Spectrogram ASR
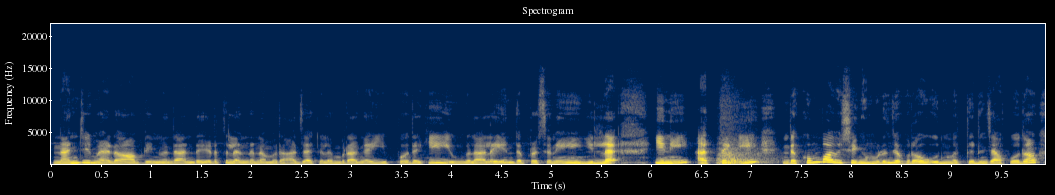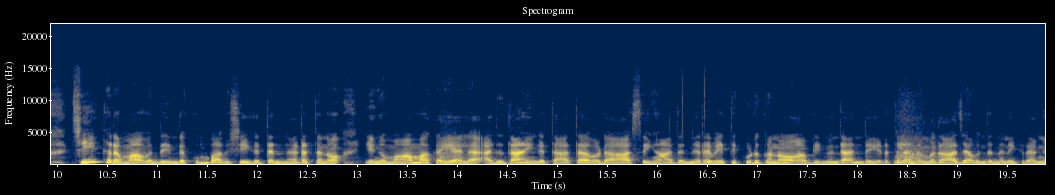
"நன்றி மேடம்." அப்படின்னு வந்து அந்த இடத்துலருந்து நம்ம ராஜா கிளம்புறாங்க. இப்போதைக்கு இவங்களால எந்த பிரச்சனையும் இல்லை இனி அத்தைக்கு இந்த கும்பாபிஷேகம் முடிஞ்ச பிறகு உண்மை தெரிஞ்சால் போதும். சீக்கிரமாக வந்து இந்த கும்பாபிஷேகத்தை நடத்தணும். எங்கள் மாமா கையால் அதுதான் எங்கள் தாத்தாவோட ஆசையும். அதை நிறைவேற்றி கொடுக்கணும் அப்படின்னு வந்து அந்த இடத்துல நம்ம ராஜா வந்து நினைக்கிறாங்க.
